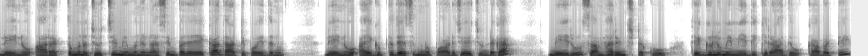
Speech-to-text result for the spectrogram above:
నేను ఆ రక్తమును చూచి మిమ్మల్ని నశింపజేయక దాటిపోయేదను. నేను ఐగుప్తు దేశమును పాడు చేయుచుండగా మీరు సంహరించుటకు తెగులు మీ మీదికి రాదు. కాబట్టి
